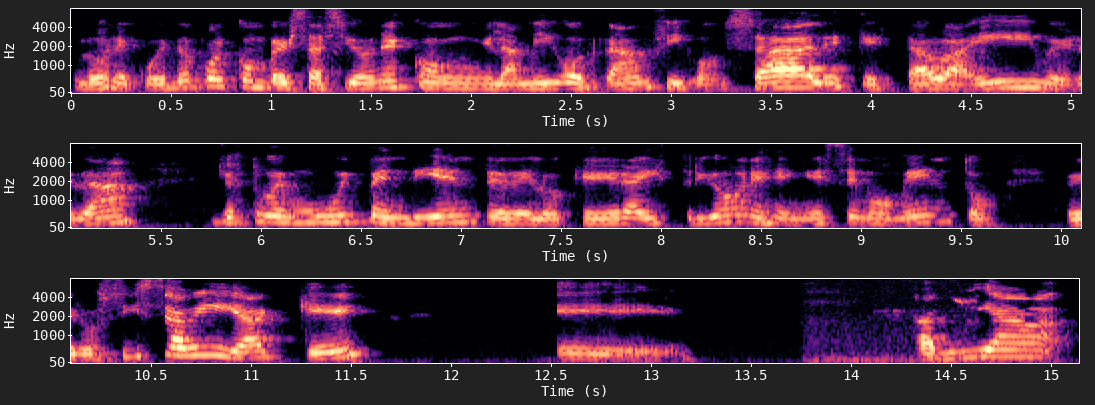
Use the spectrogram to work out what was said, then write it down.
lo recuerdo por conversaciones con el amigo Ramfi González, que estaba ahí, ¿verdad? Yo estuve muy pendiente de lo que era histriones en ese momento, pero sí sabía que eh, había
